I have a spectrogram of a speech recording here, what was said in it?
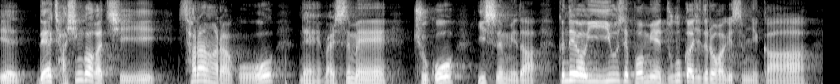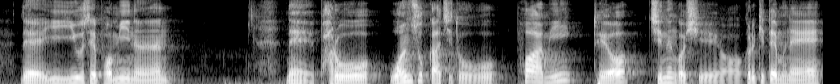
예, 내 자신과 같이 사랑하라고 네, 말씀해 주고 있습니다. 근데요, 이 이웃의 범위에 누구까지 들어가겠습니까? 네, 이 이웃의 범위는 네, 바로 원수까지도 포함이 되어지는 것이에요. 그렇기 때문에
